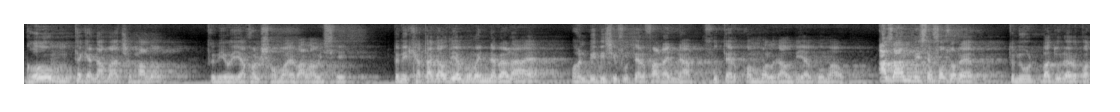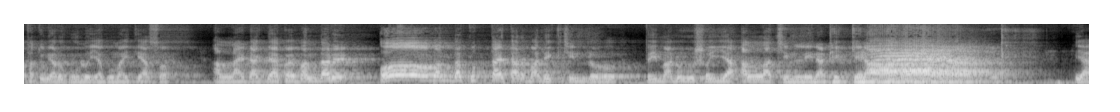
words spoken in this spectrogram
ঘুম থেকে নামাজ ভালো। তুমি ওই এখন সময় ভালো হইছে। তুমি খেতা গাও দিয়া ঘুমাই না বেড়ায়। অন বিদেশি ফুতের ফাটাই না ফুতের কম্বল গাও দিয়া ঘুমাও। আজান দিছে ফজরের, তুমি উঠবা দূরের কথা, তুমি আরও গোল হইয়া ঘুমাইতে আসো আল্লাহ ডাক দেয়া কয়, বান্দারে, ও বান্দা, কুত্তায় তার মালিক চিনল, তুই মানুষ হইয়া আল্লাহ চিনলি না, ঠিক কিনা? ইয়া,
